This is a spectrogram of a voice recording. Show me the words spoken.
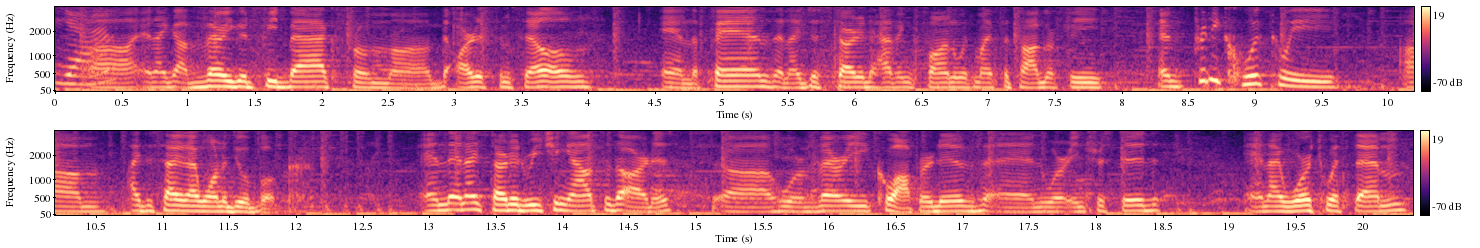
Yeah. Uh, and I got very good feedback from uh, the artists themselves and the fans. And I just started having fun with my photography. And pretty quickly, um, I decided I want to do a book. And then I started reaching out to the artists uh, who were very cooperative and were interested and I worked with them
